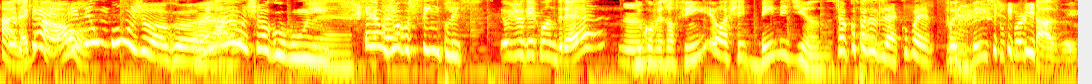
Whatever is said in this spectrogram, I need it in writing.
Ah, Porque legal. Ele é um bom jogo. Ah. ele não é um jogo ruim. Ele é um jogo simples. Eu joguei com o André, do começo ao fim, eu achei bem mediano. Então a culpa é do? André, culpa é ele. Foi bem suportável.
